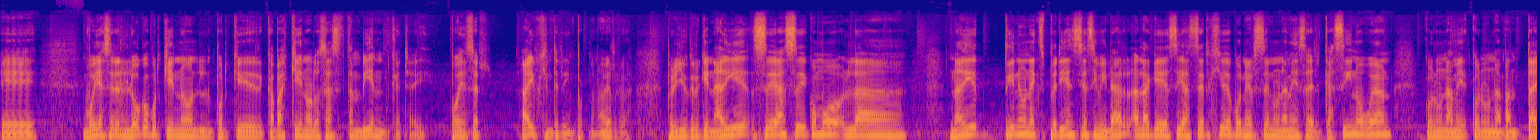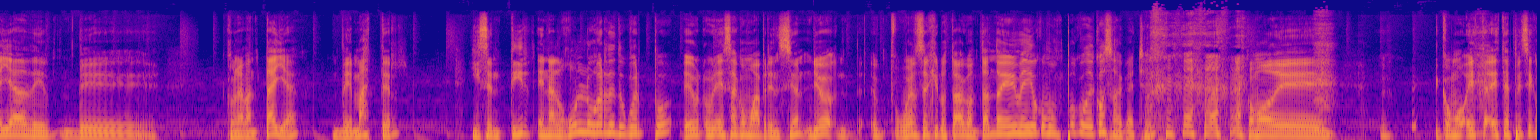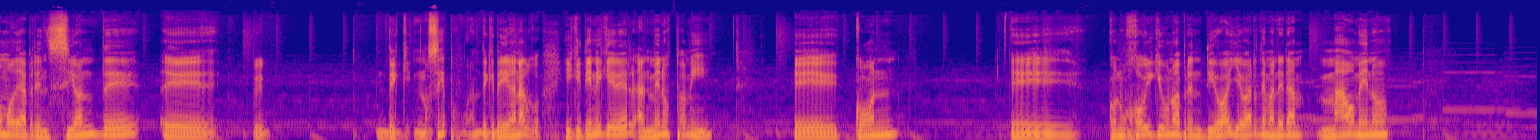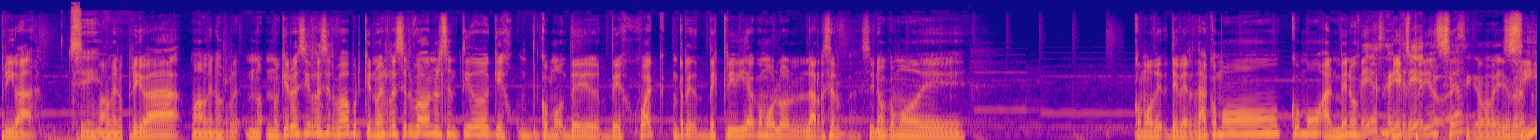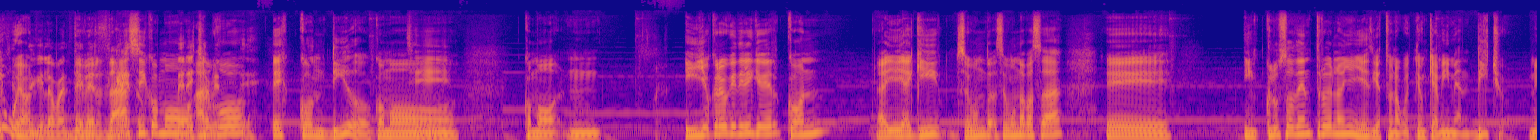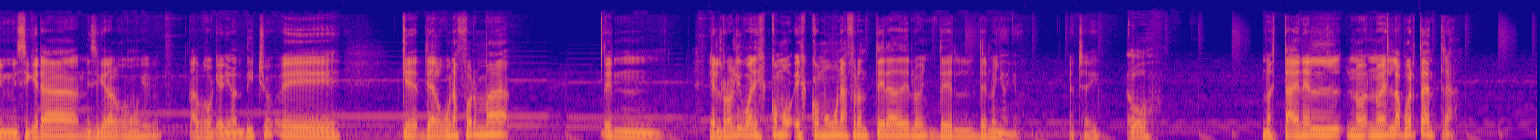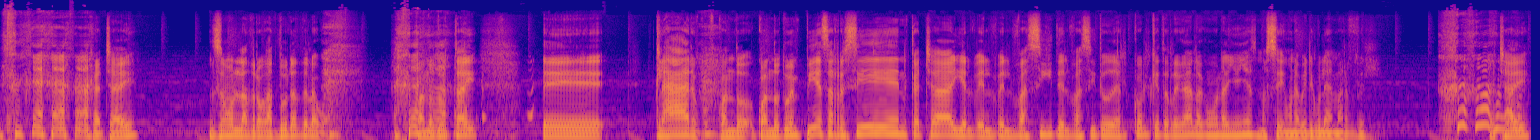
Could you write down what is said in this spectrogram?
eh, voy a ser el loco porque no, porque capaz que no lo haces tan bien, ¿cachai? Puede ser. Hay gente que le importa una verga. Pero yo creo que nadie se hace como la. Nadie tiene una experiencia similar a la que decía Sergio de ponerse en una mesa del casino, weón, con una, con una pantalla de, de- con una pantalla de máster y sentir en algún lugar de tu cuerpo eh, esa como aprensión. Yo, eh, bueno, Sergio lo estaba contando y a mí me dio como un poco de cosa, ¿cachai? como de. Como esta, esta especie como de aprensión de. eh, de que, no sé, pues, de que te digan algo. Y que tiene que ver, al menos para mí, eh, con. eh, con un hobby que uno aprendió a llevar de manera más o menos privada. Sí. Más o menos privada, más o menos. re- no, no quiero decir reservado porque no es reservado en el sentido de que como de, de Juac re- describía como lo- la reserva, sino como de. Como de, de verdad, como, como al menos Medio en mi secreto, experiencia. así como yo Sí, weón. que lo De verdad, secreto, así como algo escondido. Como. Sí. Como. mm, y yo creo que tiene que ver con. Ahí, aquí, segunda, segunda pasada. eh, incluso dentro de la ñoñez, y esto es una cuestión que a mí me han dicho. Ni, ni siquiera, ni siquiera algo como que, algo que habían dicho. eh, que de alguna forma. en- el rol igual es como, es como una frontera de lo, de lo ñoño. ¿Cachai? Oh. No está en el. No, no es la puerta de entrada. ¿Cachai? Somos las drogas duras de la web. Cuando tú estás. eh, claro, pues, cuando, cuando tú empiezas recién, ¿cachai? El, el, el vasito, el vasito de alcohol que te regala como la ñoñez, no sé, una película de Marvel. ¿Cachai?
